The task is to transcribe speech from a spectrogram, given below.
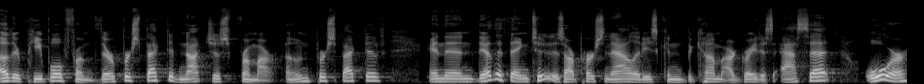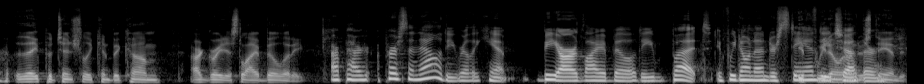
other people from their perspective, not just from our own perspective. And then the other thing, too, is our personalities can become our greatest asset or they potentially can become our greatest liability. Our per- personality really can't be our liability, but if we don't understand we each don't other, understand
